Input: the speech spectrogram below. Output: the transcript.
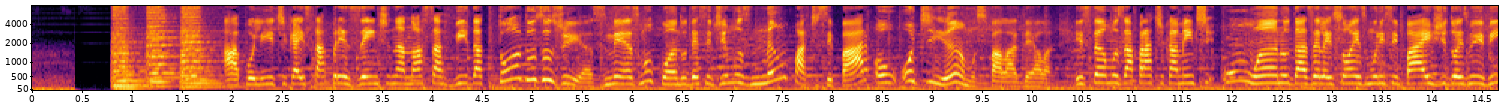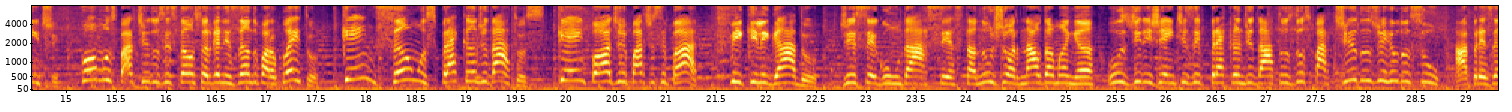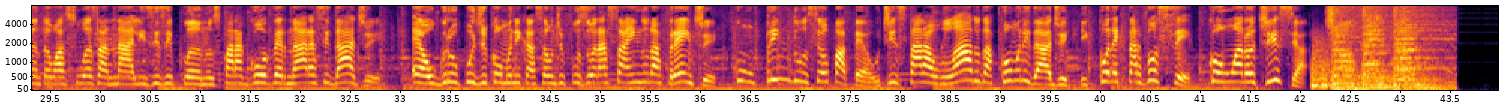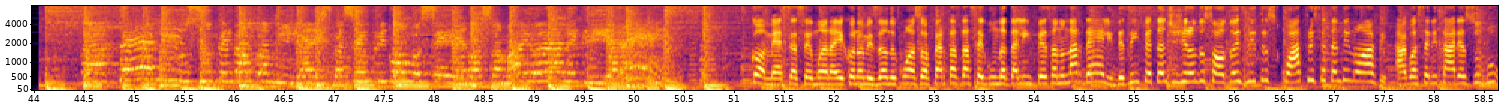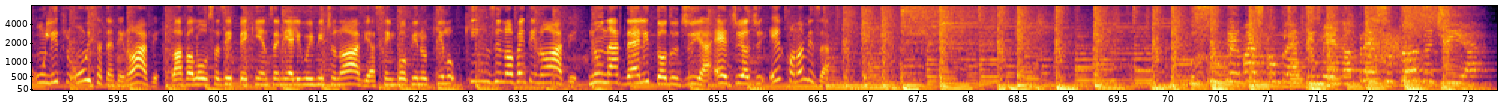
A política está presente na nossa vida todos os dias, mesmo quando decidimos não participar ou odiamos falar dela. Estamos há praticamente um ano das eleições municipais de 2020. Como os partidos estão se organizando para o pleito? Quem são os pré-candidatos? Quem pode participar? Fique ligado! De segunda a sexta, no Jornal da Manhã, os dirigentes e pré-candidatos dos partidos de Rio do Sul apresentam as suas análises e planos para governar governar a cidade. É o grupo de comunicação difusora saindo na frente, cumprindo o seu papel de estar ao lado da comunidade e conectar você com a notícia. sempre com você, é nossa maior alegria. Comece a semana economizando com as ofertas da segunda da limpeza no Nardelli. Desinfetante girando sol 2 litros 4,79. Água sanitária Zulu 1 litro 1,79. Lava louças IP 500 ml 1,29. Assim bovino quilo 15,99. No Nardelli todo dia é dia de economizar. O super mais completo e menor preço todo dia.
